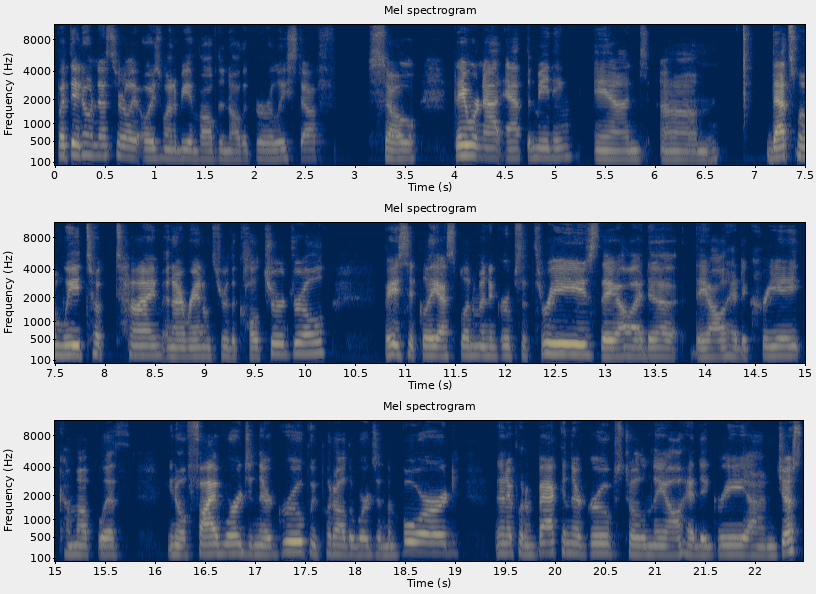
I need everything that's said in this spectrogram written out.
but they don't necessarily always want to be involved in all the girly stuff. So they were not at the meeting. And um, that's when we took time and I ran them through the culture drill. Basically, I split them into groups of threes. They all had to they all had to create, come up with, you know, five words in their group. We put all the words on the board. Then I put them back in their groups, told them they all had to agree on just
